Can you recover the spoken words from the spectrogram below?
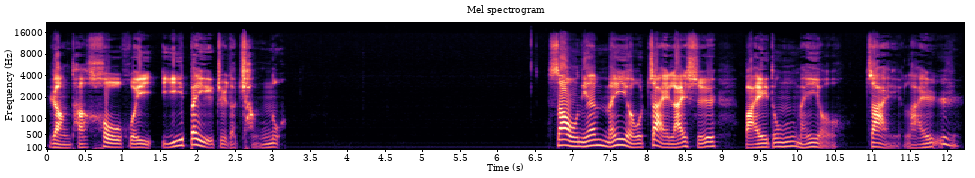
让他后悔一辈子的承诺。少年没有再来时，白东没有再来日。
